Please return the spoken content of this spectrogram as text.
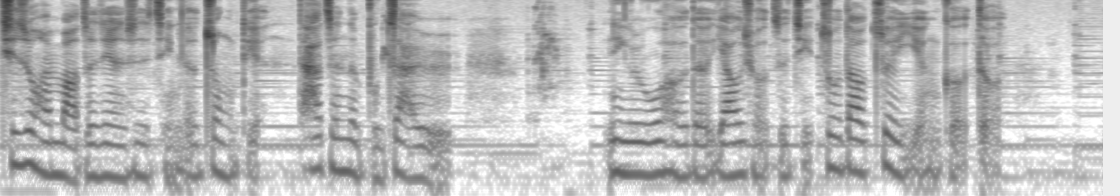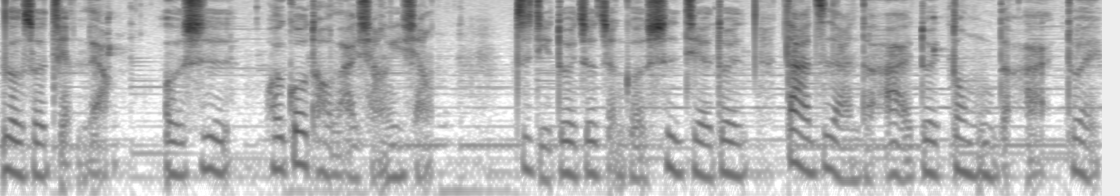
其实环保这件事情的重点，它真的不在于你如何的要求自己做到最严格的垃圾减量，而是回过头来想一想，自己对这整个世界、对大自然的爱、对动物的爱、对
